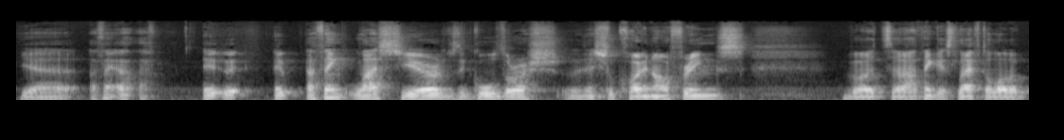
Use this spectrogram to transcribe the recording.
Yeah, I think I, it, it, I think last year was the gold rush, initial coin offerings, but uh, I think it's left a lot of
